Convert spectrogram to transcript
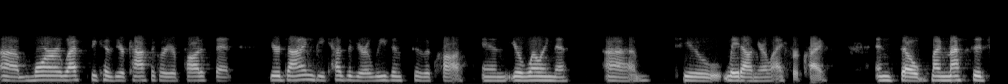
um, more or less because you're Catholic or you're Protestant. You're dying because of your allegiance to the cross and your willingness um, to lay down your life for Christ. And so, my message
